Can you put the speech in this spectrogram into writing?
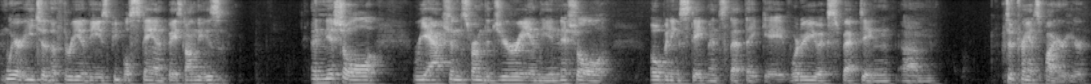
where each of the three of these people stand based on these initial reactions from the jury and the initial opening statements that they gave. What are you expecting um, to transpire here?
